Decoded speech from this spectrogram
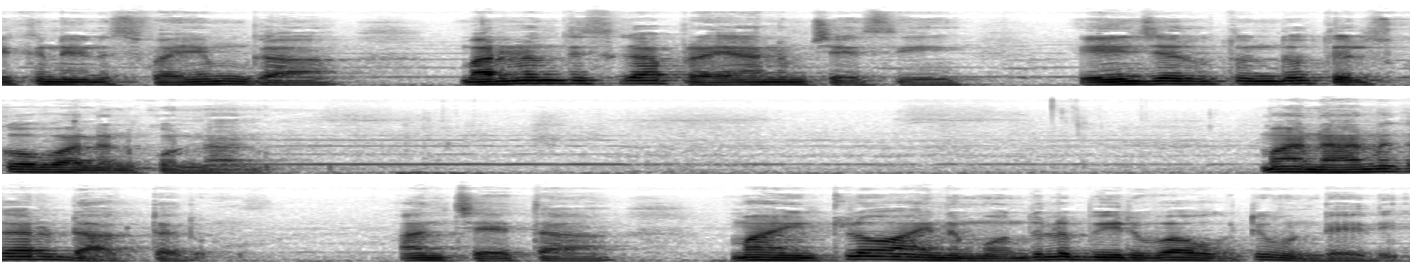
ఇక నేను స్వయంగా మరణం దిశగా ప్రయాణం చేసి ఏం జరుగుతుందో తెలుసుకోవాలనుకున్నాను. మా నాన్నగారు డాక్టరు. అంచేత మా ఇంట్లో ఆయన మందుల బీరువా ఒకటి ఉండేది.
